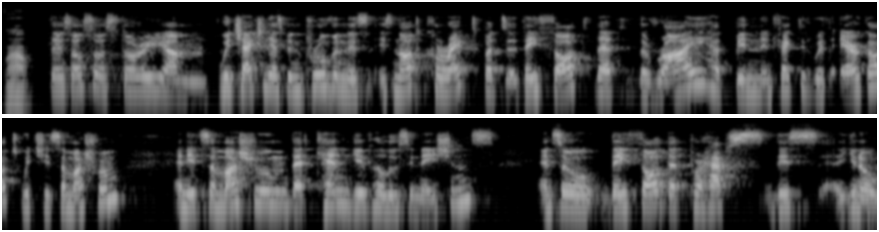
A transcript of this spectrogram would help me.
Wow. There's also a story um, which actually has been proven is, is not correct, but they thought that the rye had been infected with ergot, which is a mushroom. And it's a mushroom that can give hallucinations. And so they thought that perhaps this, you know,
